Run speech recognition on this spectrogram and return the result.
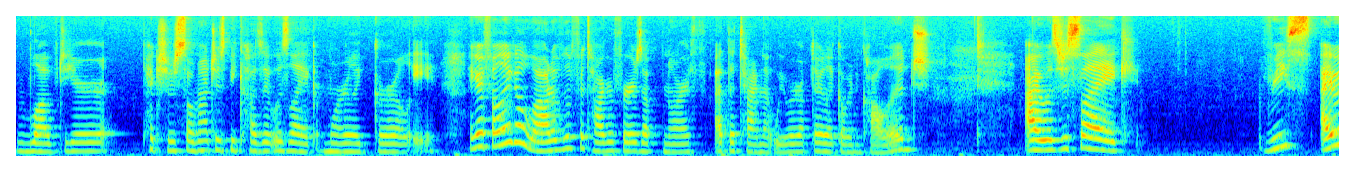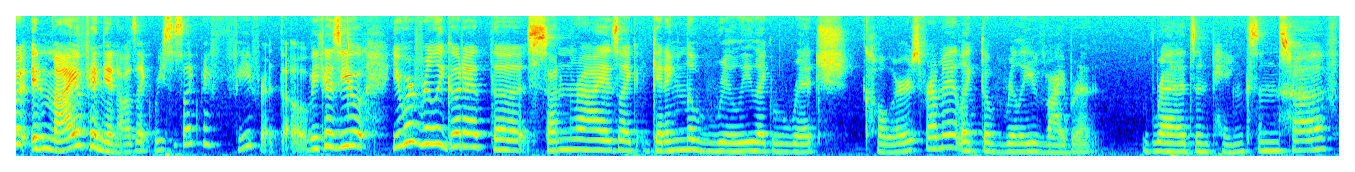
loved your pictures so much is because it was like more like girly like i felt like a lot of the photographers up north at the time that we were up there like going to college i was just like Reece, I w- in my opinion, I was like Reece is like my favorite though because you you were really good at the sunrise, like getting the really like rich colors from it, like the really vibrant reds and pinks and stuff.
